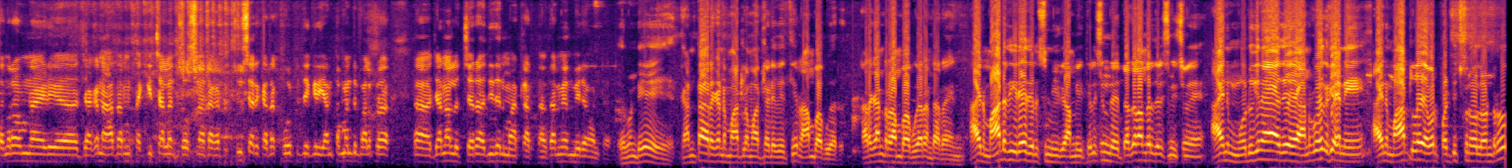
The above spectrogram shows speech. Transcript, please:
చంద్రబాబు నాయుడు జగన్ ఆదరణ తగ్గించాలని చూస్తున్నారు. చూశారు కదా కోర్టు దగ్గర ఎంతమంది బల జనాలు వచ్చారో. అది ఇదని మాట్లాడుతున్నారు. దాని మీద మీరేమంటారు ఏమంటే గంట అరగంట మాటలు మాట్లాడే వ్యక్తి రాంబాబు గారు. అరగంట రాంబాబు గారు అంటారు ఆయన ఆయన మాట తీరే తెలుసు మీకు మీకు తెలిసిందే పెద్దలందరూ తెలిసిన విషయమే. ఆయన ముడిగిన అది అనుకోదు కానీ ఆయన మాటలో ఎవరు పట్టించుకునే వాళ్ళు ఉండరు.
